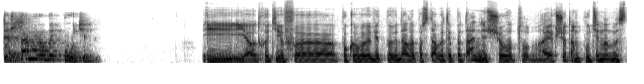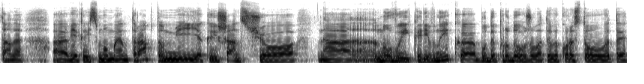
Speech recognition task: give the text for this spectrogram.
Те ж саме робить Путін. І я от хотів, е, поки ви відповідали, поставити питання, що от, а якщо там Путіна не стане е, в якийсь момент раптом, і який шанс, що е, новий керівник буде продовжувати використовувати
